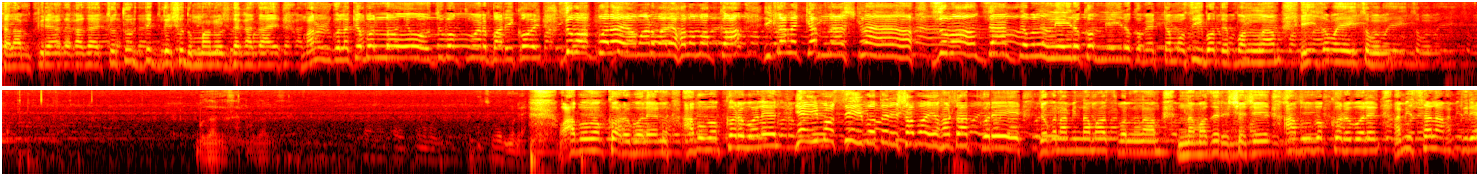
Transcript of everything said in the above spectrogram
সালাম ফিরায় দেখা যায়, চতুর্দিক দিয়ে শুধু মানুষ দেখা যায়। মানুষগুলোকে বলল যুবক, তোমার বাড়ি কই? যুবক বলে, আমার বাড়ি হলো মক্কা। এখানে কেমন আসলা? যুবক যাক বললেন এইরকম এইরকম একটা মুসিবতে পড়লাম। এই সময় এই সময় বোঝা গেছে আবু বক্কর বলেন, আবু বক্কর বলেন, এই মুসিবতের সময় হঠাৎ করে যখন আমি নামাজ পড়লাম, নামাজের শেষে আবু বক্কর বলেন, আমি সালাম ফিরে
